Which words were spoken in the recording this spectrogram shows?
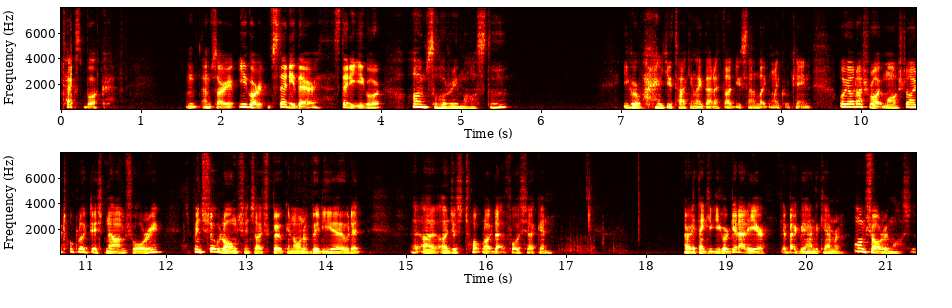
textbook. I'm, I'm sorry. Igor, steady there. Steady, Igor. I'm sorry, master. Igor, why are you talking like that? I thought you sound like Michael Caine. Oh yeah, that's right, master. I talk like this now, I'm sorry. It's been so long since I've spoken on a video that I, I just talk like that for a second. Alright, thank you, Igor. Get out of here. Get back behind the camera. Oh, I'm sorry, master.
